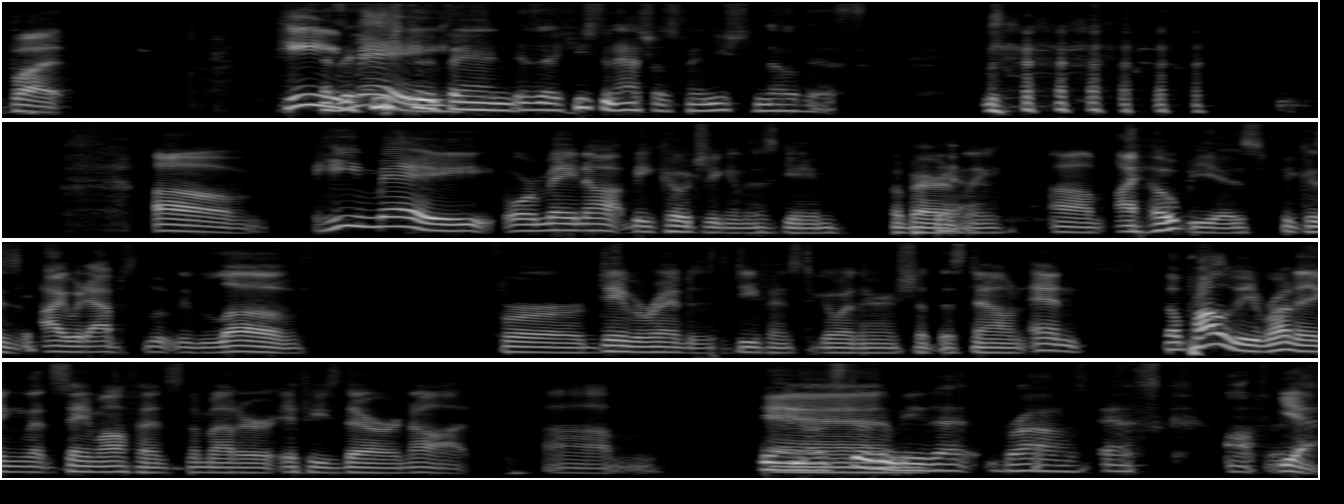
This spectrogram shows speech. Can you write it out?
But he as a may houston fan as a houston astros fan you should know this. Um he may or may not be coaching in this game apparently. Um i hope he is because i would absolutely love for Dave Aranda's defense to go in there and shut this down. And they'll probably be running that same offense no matter if he's there or not. Um yeah no, it's still gonna be that Briles-esque offense. Yeah.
